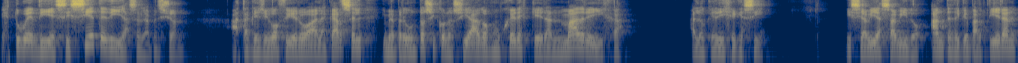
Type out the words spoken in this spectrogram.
Estuve 17 días en la prisión, hasta que llegó Figueroa a la cárcel y me preguntó si conocía a dos mujeres que eran madre e hija, a lo que dije que sí, y si había sabido antes de que partieran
